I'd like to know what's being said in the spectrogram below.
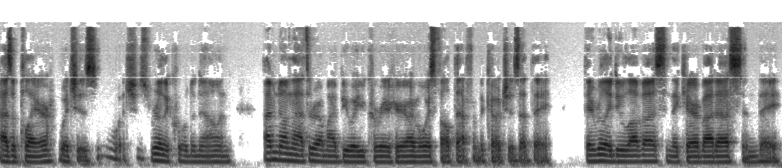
as a player, which is which is really cool to know. And I've known that throughout my BYU career here. I've always felt that from the coaches that they they really do love us and they care about us and they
